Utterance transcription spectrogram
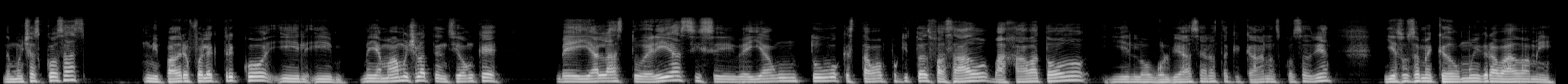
de muchas cosas. Mi padre fue eléctrico y, y me llamaba mucho la atención que veía las tuberías y si veía un tubo que estaba un poquito desfasado, bajaba todo y lo volvía a hacer hasta que quedaban las cosas bien. Y eso se me quedó muy grabado a mí.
